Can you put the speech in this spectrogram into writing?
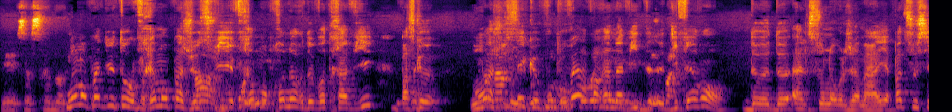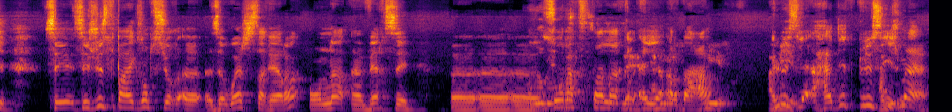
Et ça serait Non, non, pas du tout. Vraiment pas. Je suis vraiment preneur de votre avis parce que moi, je sais que vous pouvez avoir un avis différent de, de Al-Sunnah al Jama'a. Il n'y a pas de souci. C'est juste, par exemple, sur The Wash Saghera, on a un verset Surat Talaq, ayah 4, plus les hadiths, plus ijma'.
